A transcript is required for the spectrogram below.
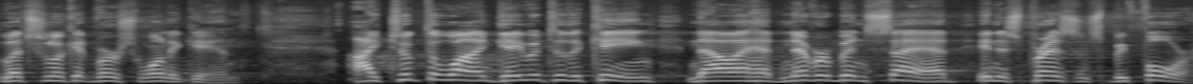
Let's look at verse 1 again. I took the wine, gave it to the king. Now I had never been sad in his presence before.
